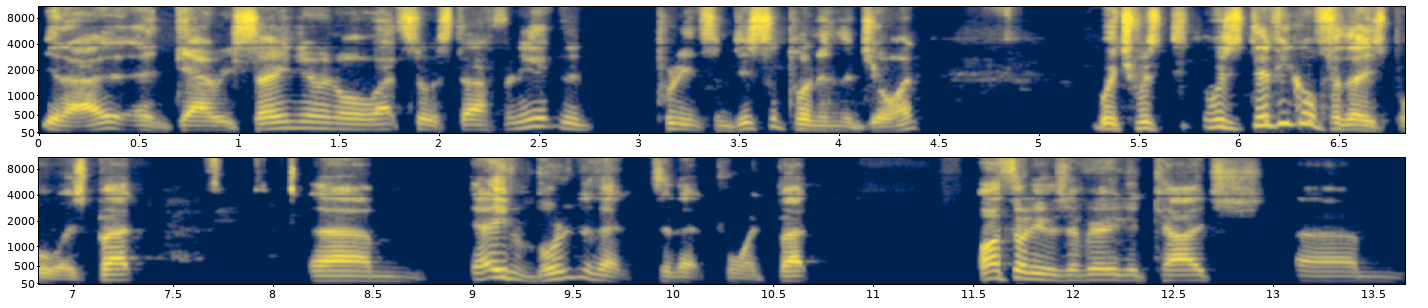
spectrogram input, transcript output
you know and Gary Senior and all that sort of stuff, and he had to put in some discipline in the joint, which was was difficult for these boys. But um, even put it to that to that point. But I thought he was a very good coach. Um,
